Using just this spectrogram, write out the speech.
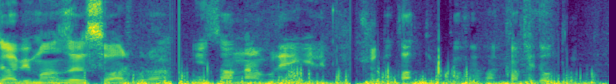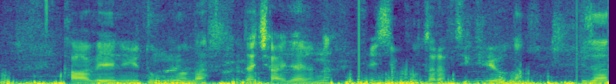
Güzel bir manzarası var buranın. İnsanlar buraya gelip şurada tatlı bir kafe var. Kafede oturup kahvelerini yudumluyorlar ya da çaylarını. Resim fotoğraf çekiliyorlar. Güzel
